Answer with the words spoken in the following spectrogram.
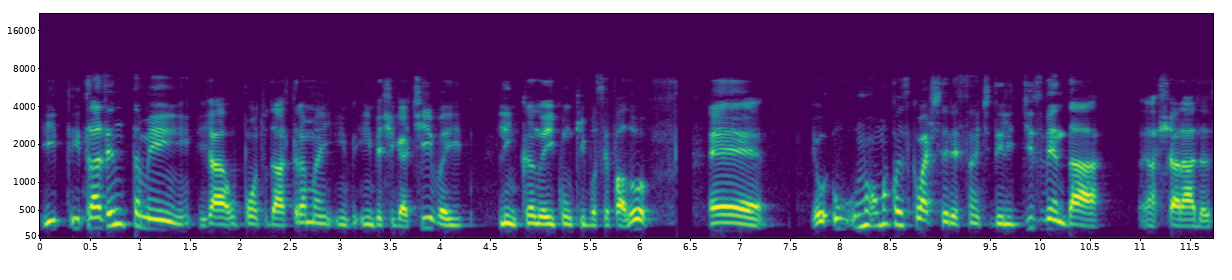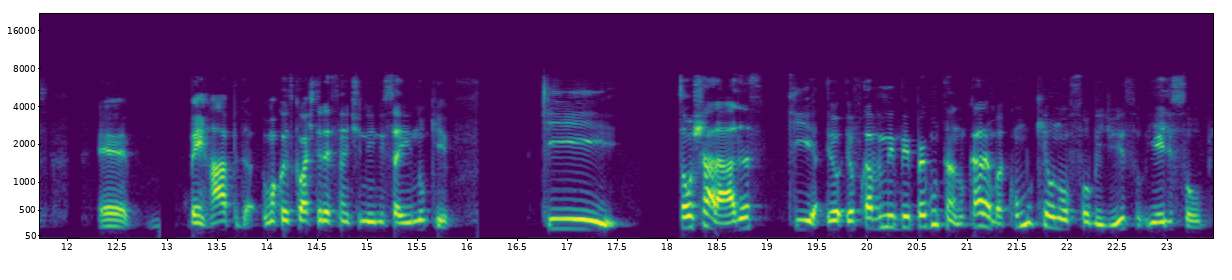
E, e trazendo também já o ponto da trama investigativa e linkando aí com o que você falou, é, eu, uma, uma, coisa que eu acho interessante dele desvendar as charadas é, bem rápida, uma coisa que eu acho interessante nisso aí, no que? Que são charadas que eu, eu ficava me perguntando, caramba, como que eu não soube disso e ele soube?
